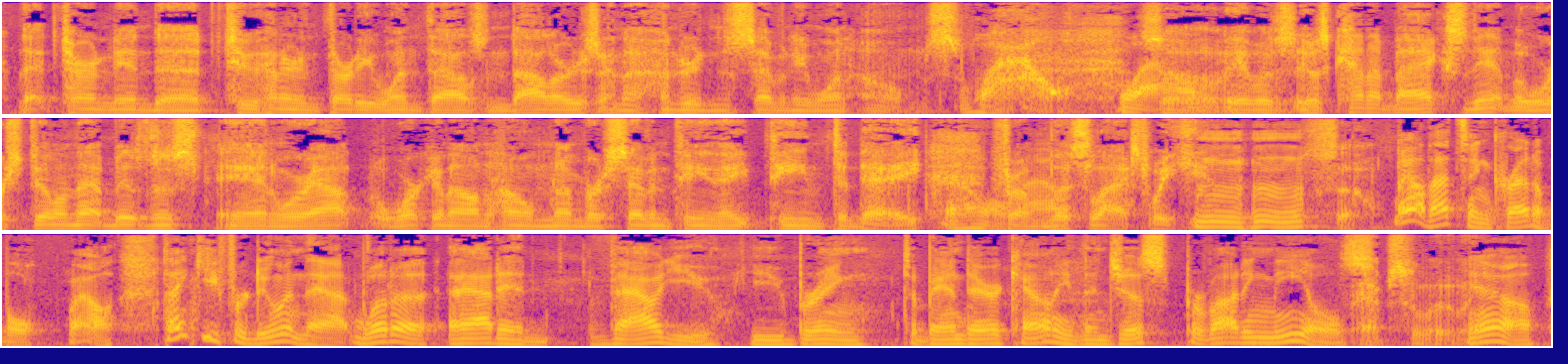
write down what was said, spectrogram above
That turned into two hundred and thirty-one thousand dollars and one hundred and seventy-one homes. Wow! Wow! So it was it was kind of by accident, but we're still in that business, and we're out working on home number seventeen, eighteen today oh, from wow. this last weekend. Mm-hmm. So, well, that's incredible. Wow! Thank you for doing that. What a added value you bring to Bandera County than just providing meals. Absolutely. Yeah.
